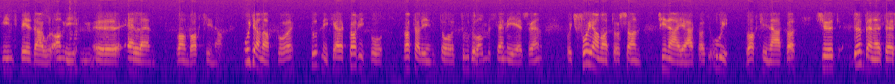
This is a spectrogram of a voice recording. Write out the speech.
mint például ami ö, ellen van vakcina. Ugyanakkor tudni kell, Karikó Katalintól tudom személyesen, hogy folyamatosan csinálják az új vakcinákat, sőt, döbbenetes,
